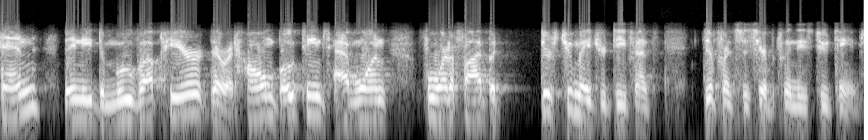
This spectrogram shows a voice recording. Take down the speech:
10. They need to move up here. They're at home. Both teams have won four out of five, but there's two major defense differences here between these two teams.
